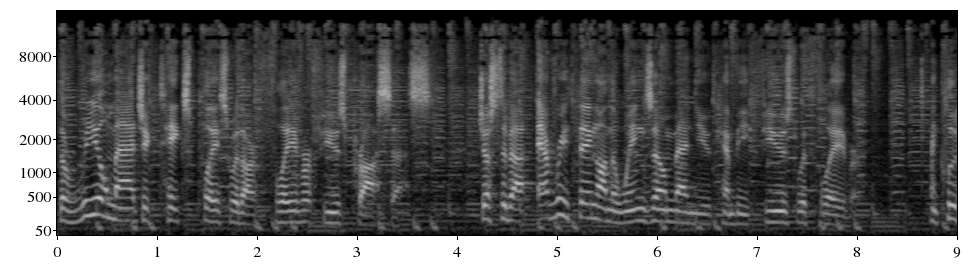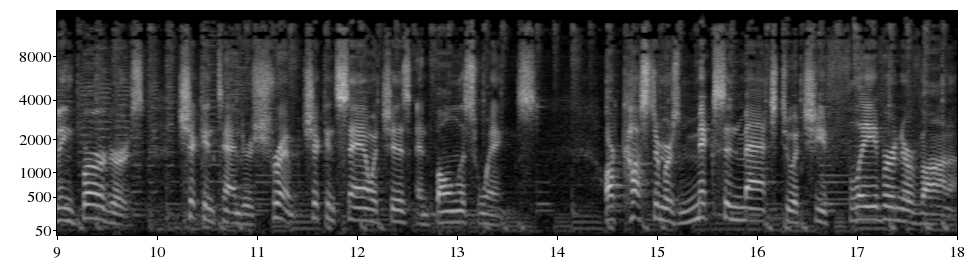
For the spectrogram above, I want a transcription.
The real magic takes place with our flavor fuse process. Just about everything on the WingZone menu can be fused with flavor, including burgers, chicken tenders, shrimp, chicken sandwiches, and boneless wings. Our customers mix and match to achieve flavor nirvana.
